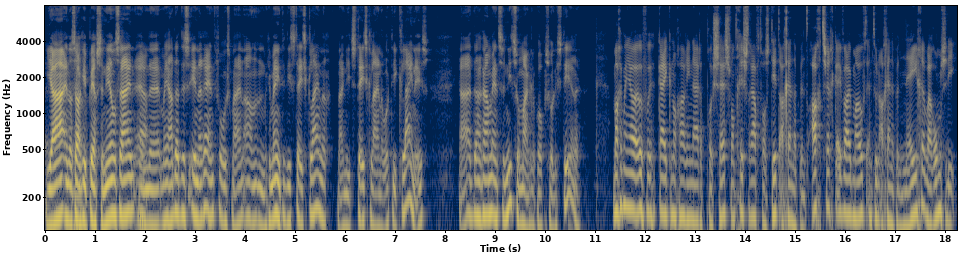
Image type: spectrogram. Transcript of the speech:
Ja, en dan zou je personeel zijn. En, Ja. eh, maar ja, dat is inherent volgens mij aan een gemeente die steeds kleiner, nou niet steeds kleiner wordt, die klein is. Ja, daar gaan mensen niet zo makkelijk op solliciteren. Mag ik met jou even kijken nog, Harry, naar het proces? Want gisteravond was dit agenda punt 8, zeg ik even uit mijn hoofd. En toen agenda punt 9. Waarom ze die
